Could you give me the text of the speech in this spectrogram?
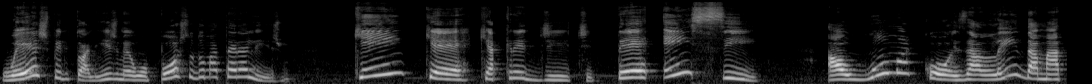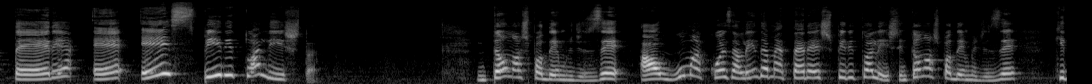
O espiritualismo é o oposto do materialismo. Quem quer que acredite ter em si alguma coisa além da matéria é espiritualista. Então, nós podemos dizer alguma coisa além da matéria espiritualista. Então, nós podemos dizer que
